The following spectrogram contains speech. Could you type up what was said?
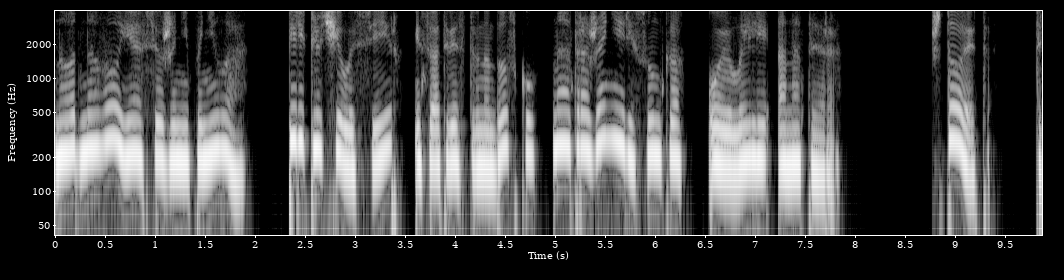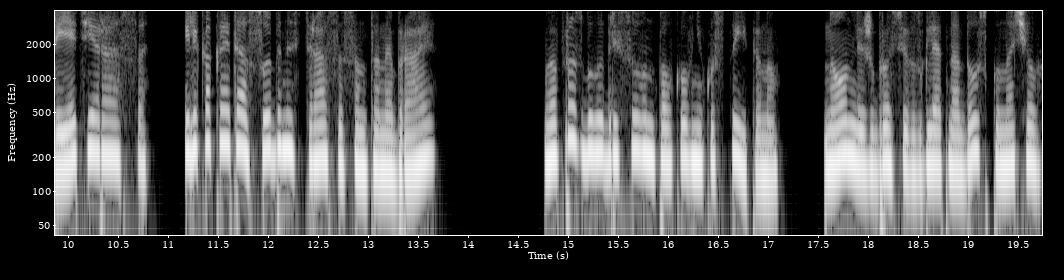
Но одного я все же не поняла. Переключила сейр и, соответственно, доску на отражение рисунка Ойлели Анатера. Что это? Третья раса? Или какая-то особенность расы Сантанебрая? Вопрос был адресован полковнику Стейтону, но он, лишь бросив взгляд на доску, начал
